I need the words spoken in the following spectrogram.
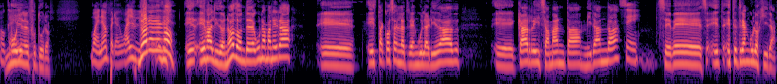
Ok. muy en el futuro. Bueno, pero igual... No, no, no, no. es, es válido, ¿no? Donde de alguna manera eh, esta cosa en la triangularidad, eh, Carrie, Samantha, Miranda, Sí, se ve, este, este triángulo gira.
